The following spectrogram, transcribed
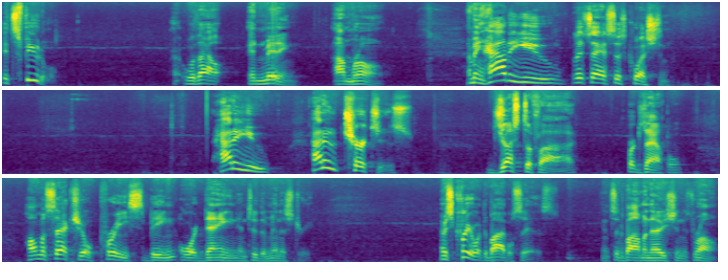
It's futile uh, without admitting I'm wrong. I mean, how do you, let's ask this question. How do you, how do churches justify, for example, homosexual priests being ordained into the ministry? It's clear what the Bible says. It's an abomination, it's wrong.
